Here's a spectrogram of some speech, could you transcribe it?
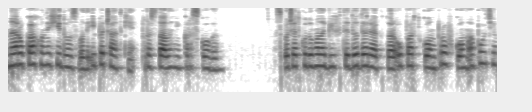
На руках у них і дозволи, і печатки, проставлені Красковим. Спочатку думала бігти до директора, у партком, профком, а потім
